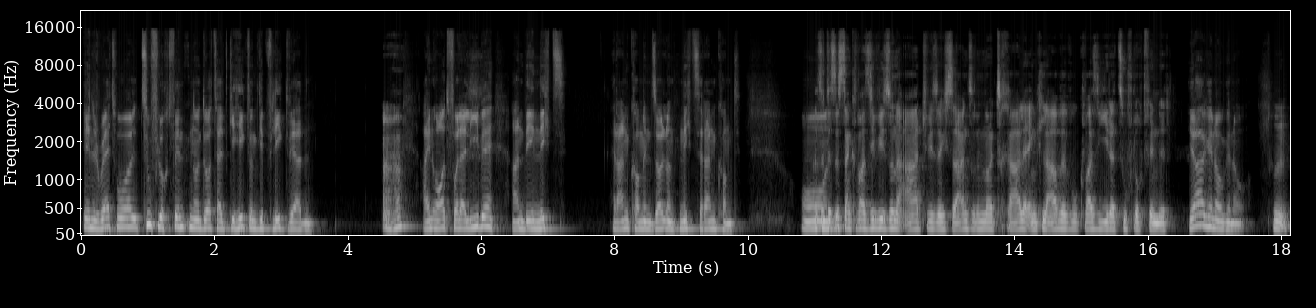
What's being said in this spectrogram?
in Redwall Zuflucht finden und dort halt gehegt und gepflegt werden. Aha. Ein Ort voller Liebe, an den nichts rankommen soll und nichts rankommt. Und also das ist dann quasi wie so eine Art, wie soll ich sagen, so eine neutrale Enklave, wo quasi jeder Zuflucht findet. Ja, genau, genau. Hm.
